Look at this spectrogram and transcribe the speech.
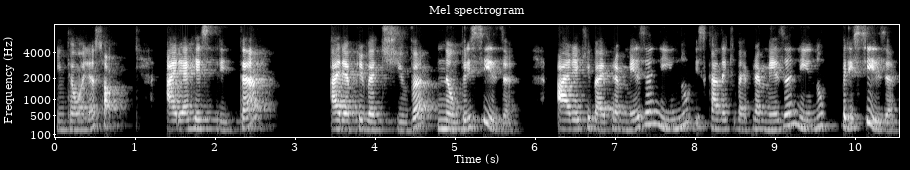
Então, olha só. Área restrita, área privativa, não precisa. Área que vai para mezanino, escada que vai para mezanino, precisa.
